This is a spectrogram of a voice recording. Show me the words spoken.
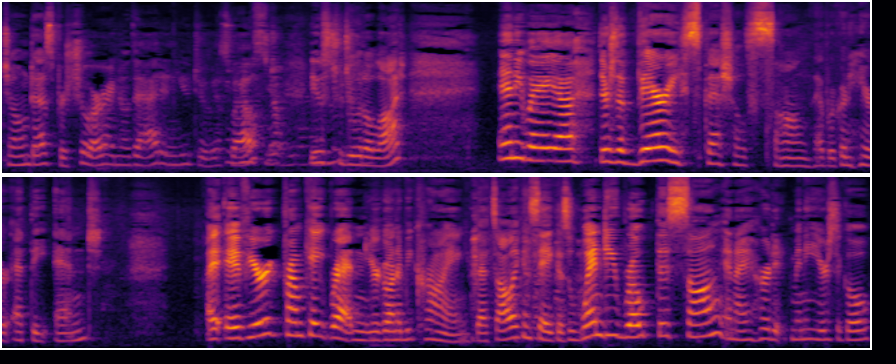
Joan does for sure. I know that, and you do as well. Used to do it a lot. Anyway, uh, there's a very special song that we're going to hear at the end. If you're from Cape Breton, you're going to be crying. That's all I can say because Wendy wrote this song, and I heard it many years ago.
